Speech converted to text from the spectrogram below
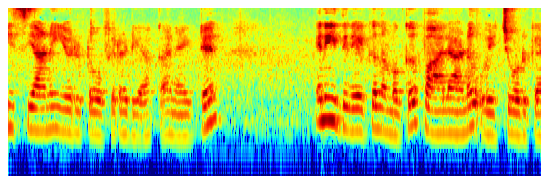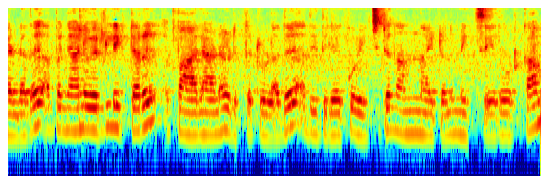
ഈസിയാണ് ഈ ഒരു ടോഫി റെഡിയാക്കാനായിട്ട് ഇനി ഇതിലേക്ക് നമുക്ക് പാലാണ് ഒഴിച്ചു കൊടുക്കേണ്ടത്. അപ്പം ഞാൻ ഒരു ലിറ്റർ പാലാണ് എടുത്തിട്ടുള്ളത്. അത് ഇതിലേക്ക് ഒഴിച്ചിട്ട് നന്നായിട്ടൊന്ന് മിക്സ് ചെയ്ത് കൊടുക്കാം.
